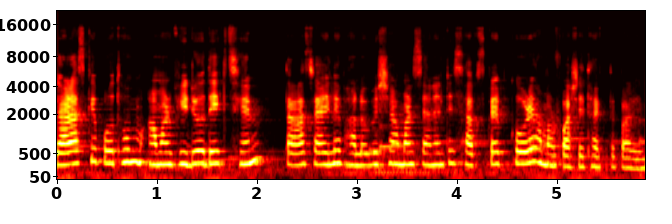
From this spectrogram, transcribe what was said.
যারা আজকে প্রথম আমার ভিডিও দেখছেন, তারা চাইলে ভালোবেসে আমার চ্যানেলটি সাবস্ক্রাইব করে আমার পাশে থাকতে পারেন।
